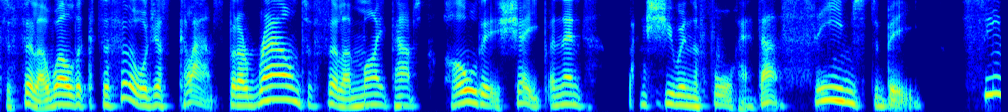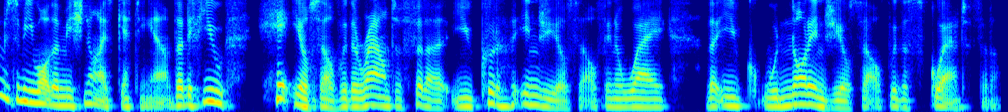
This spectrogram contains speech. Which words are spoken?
tefillah, well, the tefillah will just collapse, but a round tefillah might perhaps hold its shape and then bash you in the forehead. That seems to be seems to be what the Mishnah is getting at. That if you hit yourself with a round tefillah, you could injure yourself in a way that you would not injure yourself with a square tefillah.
